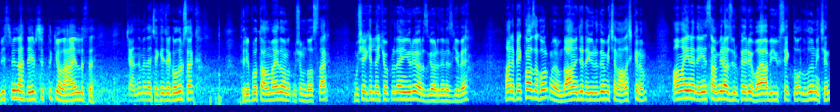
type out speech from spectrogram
Bismillah deyip çıktık yola hayırlısı. Kendimi de çekecek olursak tripod almayı da unutmuşum dostlar. Bu şekilde köprüden yürüyoruz gördüğünüz gibi. Hani pek fazla korkmuyorum. Daha önce de yürüdüğüm için alışkınım. Ama yine de insan biraz ürperiyor. Bayağı bir yüksekte olduğun için.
